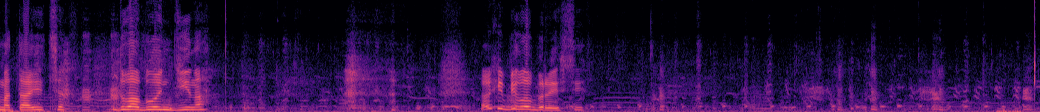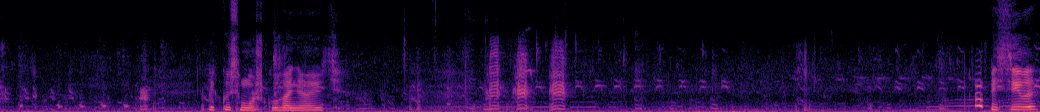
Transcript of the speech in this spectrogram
Мотаються два блондіна. Ох і білобрисі. Якусь мошку ганяють. Хоп і сіли.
